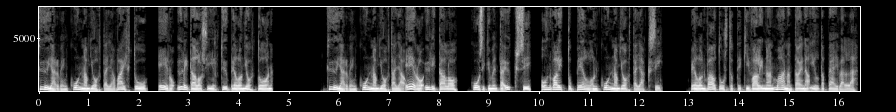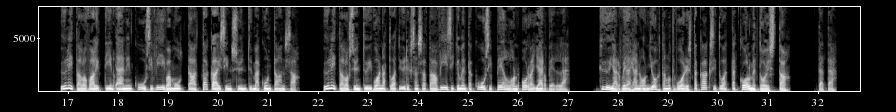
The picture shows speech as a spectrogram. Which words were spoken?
Kyyjärven kunnanjohtaja vaihtuu, Eero Ylitalo siirtyy Pelon johtoon. Kyyjärven kunnanjohtaja Eero Ylitalo, 61, on valittu Pellon kunnanjohtajaksi. Pellon valtuusto teki valinnan maanantaina iltapäivällä. Ylitalo valittiin äänin 6 viiva muuttaa takaisin syntymäkuntaansa. Ylitalo syntyi vuonna 1956 Pellon Orajärvellä. Kyyjärveä hän on johtanut vuodesta 2013. Tätä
